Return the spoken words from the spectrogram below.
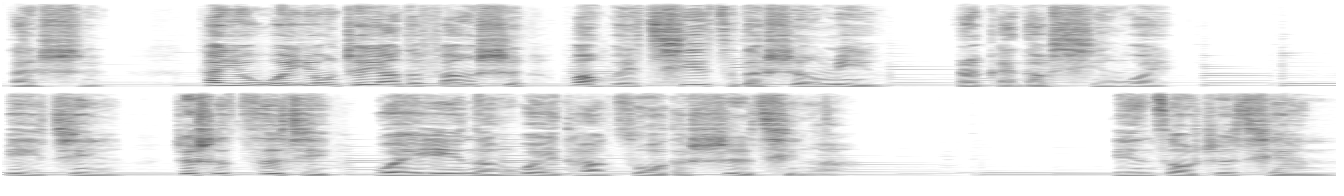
但是他又为用这样的方式换回妻子的生命而感到欣慰。毕竟，这是自己唯一能为他做的事情啊。临走之前，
